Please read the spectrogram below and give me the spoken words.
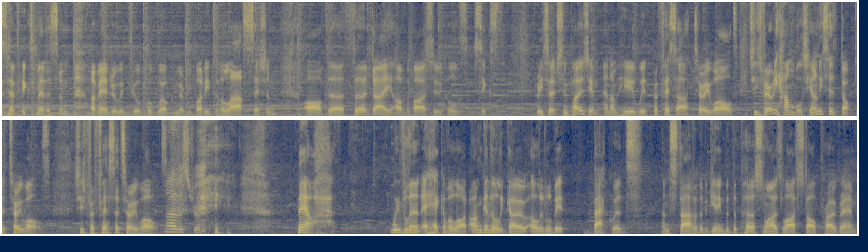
is FX Medicine. I'm Andrew Whitfeld Cook. Welcome everybody to the last session of the third day of the Bioceuticals sixth research symposium. And I'm here with Professor Terry Wahls. She's very humble. She only says Dr. Terry Wahls. She's Professor Terry Wahls. Oh, that's true. now, we've learned a heck of a lot. I'm going to go a little bit backwards and start at the beginning. With the personalised lifestyle program,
